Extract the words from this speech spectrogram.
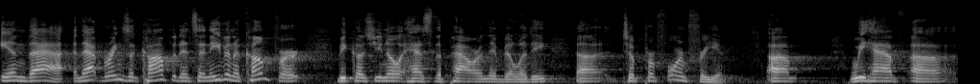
in that, and that brings a confidence and even a comfort because you know it has the power and the ability uh, to perform for you. Um, we have a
